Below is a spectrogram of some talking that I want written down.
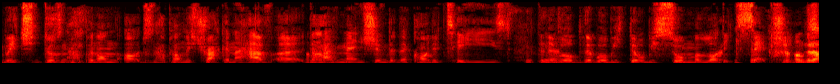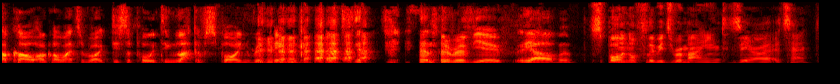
which doesn't happen on uh, doesn't happen on this track, and they have uh, they have mentioned that they've kind of teased that Yeah. there will there will be there will be some melodic sections. I'm gonna. I can't. I can't wait to write disappointing lack of spine ripping and the review the album. Spinal fluids remained zero out of ten.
